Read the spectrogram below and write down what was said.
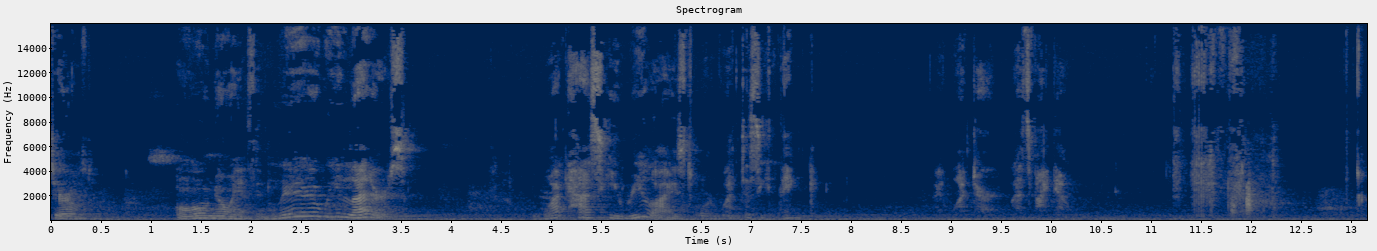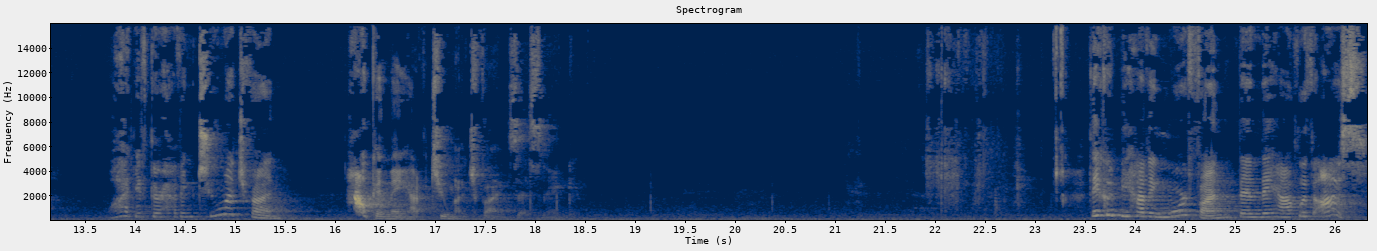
Gerald. Oh no, it's in little wee letters. What has he realized or what does he think? I wonder, let's find out. What if they're having too much fun? How can they have too much fun, says Snake. They could be having more fun than they have with us.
